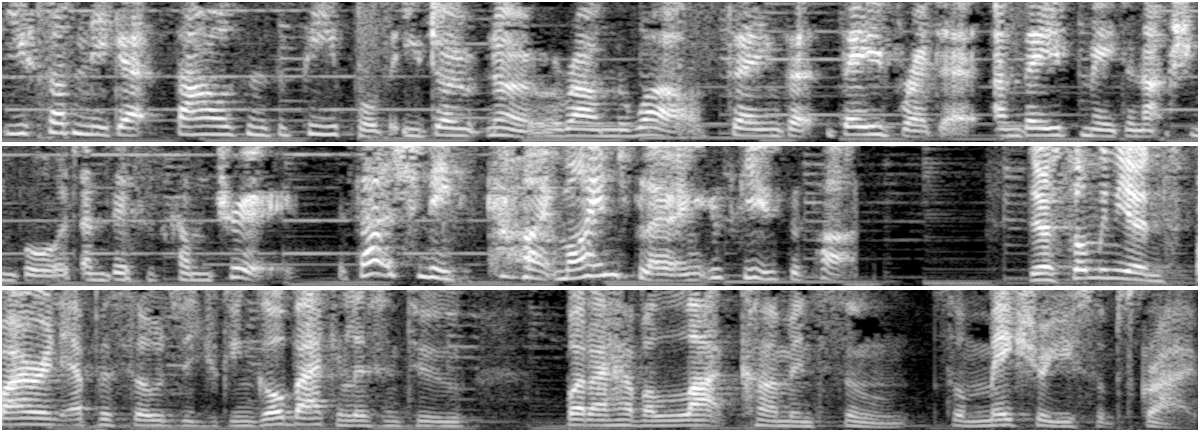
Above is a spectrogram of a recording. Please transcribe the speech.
you suddenly get thousands of people that you don't know around the world saying that they've read it and they've made an action board and this has come true. It's actually quite mind blowing, excuse the pun. There are so many inspiring episodes that you can go back and listen to, but I have a lot coming soon, so make sure you subscribe.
